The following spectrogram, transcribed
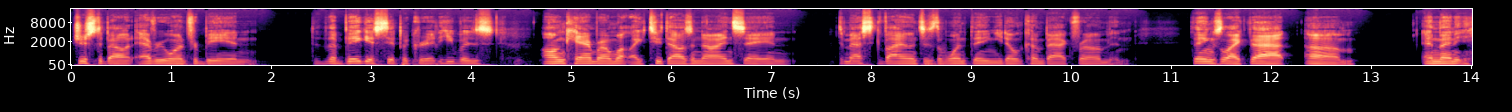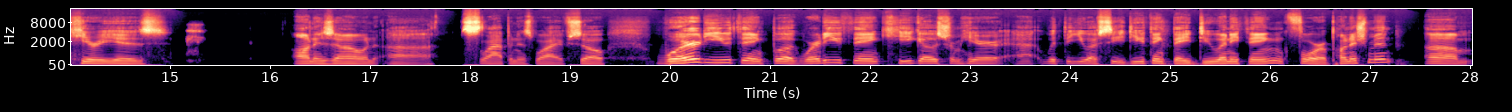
just about everyone for being the biggest hypocrite. He was on camera in what like 2009 saying domestic violence is the one thing you don't come back from and things like that. Um, and then here he is on his own, uh, slapping his wife. So, where do you think, Boog? Where do you think he goes from here at, with the UFC? Do you think they do anything for a punishment um,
